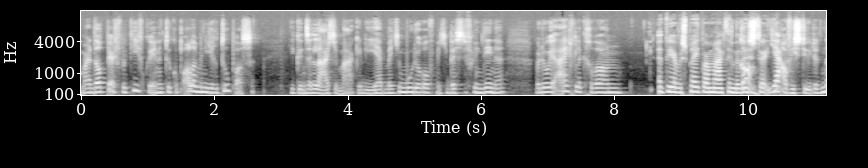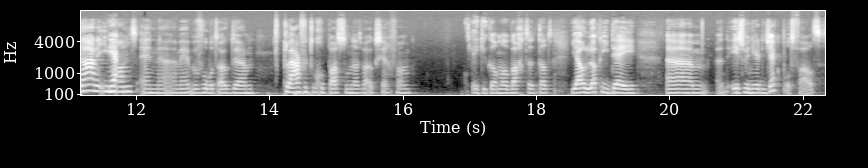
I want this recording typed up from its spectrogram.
Maar dat perspectief kun je natuurlijk op alle manieren toepassen. Je kunt een laadje maken die je hebt met je moeder of met je beste vriendinnen. Waardoor je eigenlijk gewoon Het weer bespreekbaar maakt en bewuster. Ja. Of je stuurt het na naar iemand. En eh, we hebben bijvoorbeeld ook de klaver toegepast. Omdat we ook zeggen van... Kijk, je kan wel wachten dat jouw lucky day ehm, is wanneer de jackpot valt.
